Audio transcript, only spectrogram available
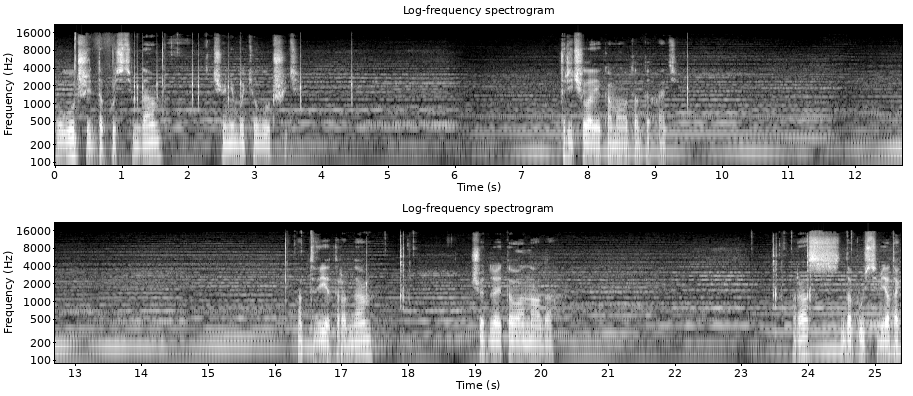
Улучшить, допустим, да? Что-нибудь улучшить. Три человека могут отдыхать. От ветра, да? Что для этого надо? Раз, допустим, я так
